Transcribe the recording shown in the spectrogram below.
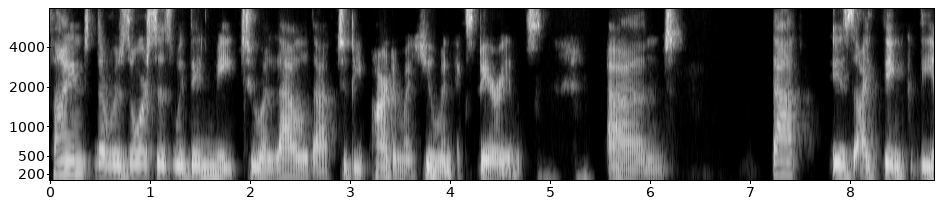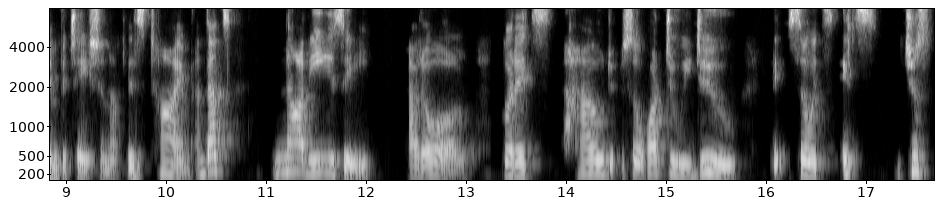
find the resources within me to allow that to be part of my human experience? And that is, I think, the invitation of this time. And that's not easy at all, but it's how, do, so what do we do? So it's, it's just,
